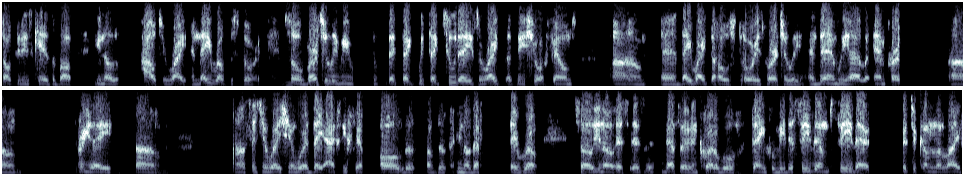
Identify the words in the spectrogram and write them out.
talked to these kids about you know how to write, and they wrote the story. Mm-hmm. So virtually, we they take we take two days to write these short films, um, and they write the whole stories virtually, and then we have an in person um, three day um, uh, situation where they actually film all the of the you know that they wrote. So you know it's it's that's an incredible thing for me to see them see that picture coming to life.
